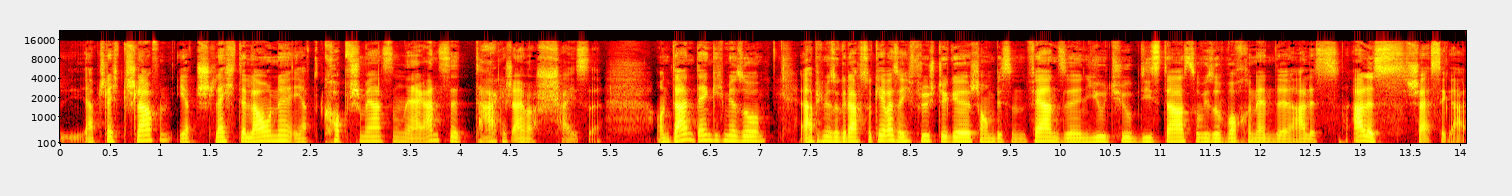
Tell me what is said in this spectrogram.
ihr, habt schlecht geschlafen, ihr habt schlechte Laune, ihr habt Kopfschmerzen, der ganze Tag ist einfach scheiße. Und dann denke ich mir so, habe ich mir so gedacht, okay, weißt du, ich frühstücke, schaue ein bisschen Fernsehen, YouTube, dies, das, sowieso Wochenende, alles, alles scheißegal.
